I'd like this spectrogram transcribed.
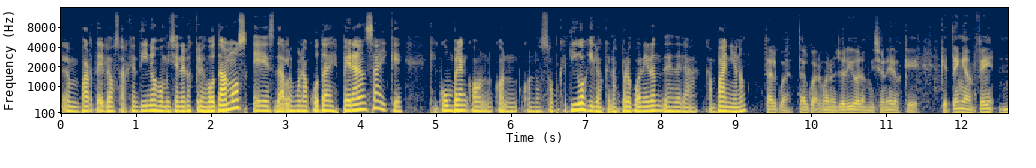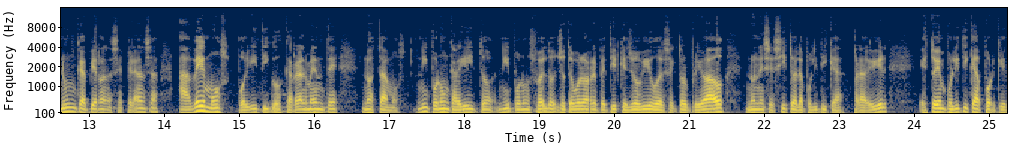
en parte de los argentinos o misioneros que los votamos, es darles una cuota de esperanza y que, que cumplan con, con, los objetivos y los que nos proponieron desde la campaña, ¿no? Tal cual, tal cual. Bueno, yo le digo a los misioneros que, que tengan fe, nunca pierdan las esperanzas. Habemos políticos que realmente no estamos ni por un carguito, ni por un sueldo. Yo te vuelvo a repetir que yo vivo del sector privado, no necesito de la política para vivir. Estoy en política porque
